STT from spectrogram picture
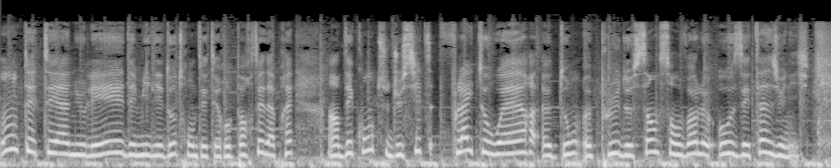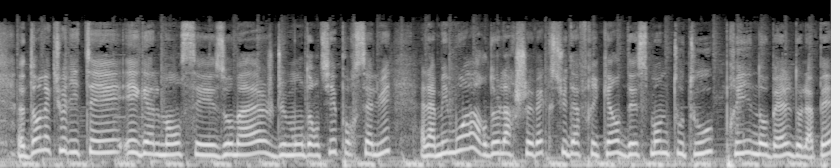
ont été annulés, des milliers d'autres ont été reportés d'après un décompte du site FlightAware, dont plus de 500 vols aux États-Unis. Dans l'actualité, également ces hommages du monde entier pour saluer la mémoire de l'archevêque sud-africain Desmond Tutu, prix Nobel de la paix.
